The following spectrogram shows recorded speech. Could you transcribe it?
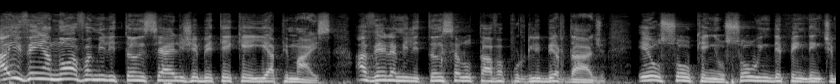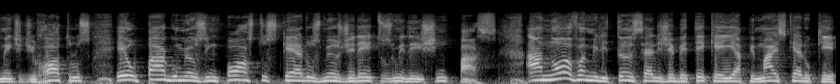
Aí vem a nova militância LGBTQIAP+. A velha militância lutava por liberdade. Eu sou quem eu sou, independentemente de rótulos. Eu pago meus impostos, quero os meus direitos, me deixe em paz. A nova militância LGBTQIAP+, quer o quê?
